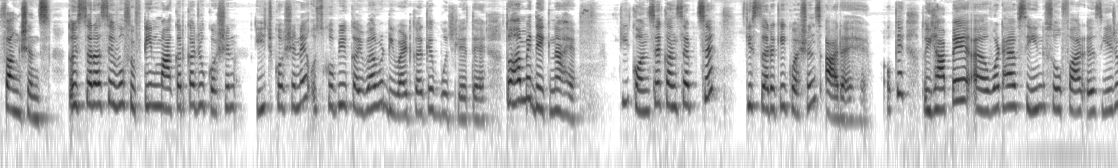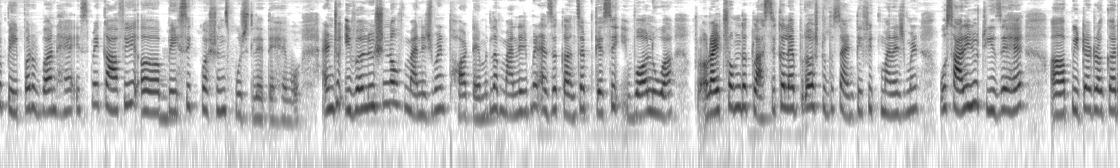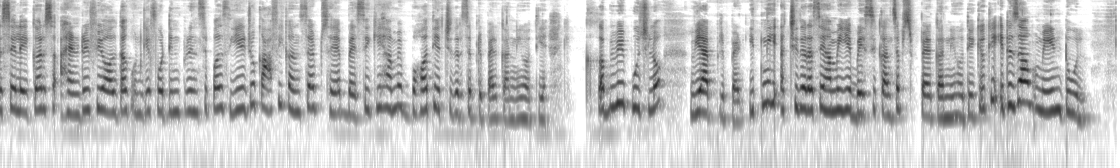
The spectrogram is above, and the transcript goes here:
functions तो इस तरह से वो फिफ्टीन मार्कर का जो क्वेश्चन ईच क्वेश्चन है उसको भी कई बार वो डिवाइड करके पूछ लेते हैं। तो हमें देखना है कि कौन से कंसेप्ट से किस तरह के क्वेश्चंस आ रहे हैं ओके okay? तो यहाँ पे what I have seen so far is ये जो पेपर वन है, इसमें काफ़ी बेसिक क्वेश्चंस पूछ लेते हैं वो एंड जो इवोल्यूशन ऑफ़ मैनेजमेंट थॉट है मतलब मैनेजमेंट एज अ कंसेप्ट कैसे इवॉल्व हुआ right from the classical approach to the scientific management वो सारी जो चीज़ें हैं पीटर रकर से लेकर हेनरी फ्यूल तक, उनके फोर्टीन प्रिंसिपल्स ये जो काफ़ी कंसेप्ट है बेसिक बेसिकली हमें बहुत ही अच्छी तरह से प्रिपेयर करनी होती है कभी भी पूछ लो वी आर प्रिपेयर इतनी अच्छी तरह से हमें ये बेसिक कॉन्सेप्ट प्रिपेयर करनी होती है, क्योंकि it is a main tool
